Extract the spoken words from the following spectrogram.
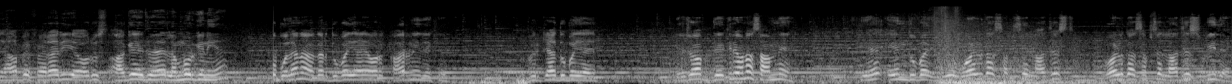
यहाँ पे फेरारी है और उस आगे जो है लम्बोर्गिनी है। तो बोला ना, अगर दुबई आए और कार नहीं देखे तो फिर क्या दुबई आए? ये जो आप देख रहे हो ना सामने ये है एन दुबई ये वर्ल्ड का सबसे लार्जेस्ट वर्ल्ड का सबसे लार्जेस्ट व्हील है।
